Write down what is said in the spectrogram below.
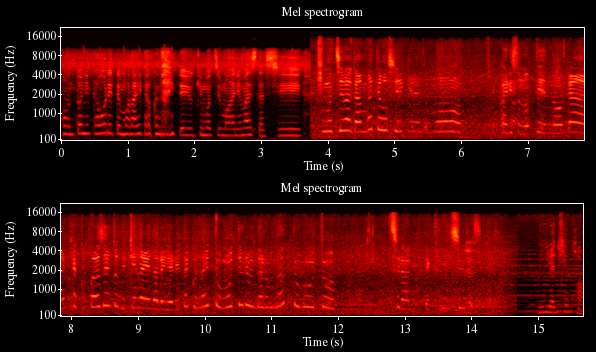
本当に倒れてもらいたくないっていう気持ちもありましたし気持ちは頑張ってほしいけれども。 ぱりその天皇が100%できないならやりたくないって思ってるんだろうなって思うと辛くて悲しいです。名人天皇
